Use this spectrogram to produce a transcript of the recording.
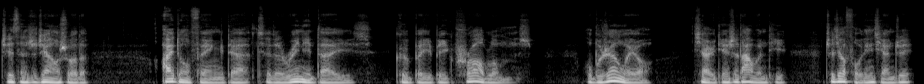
，Jason 是这样说的：I don't think that the rainy days could be big problems。我不认为哦，下雨天是大问题。这叫否定前缀，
